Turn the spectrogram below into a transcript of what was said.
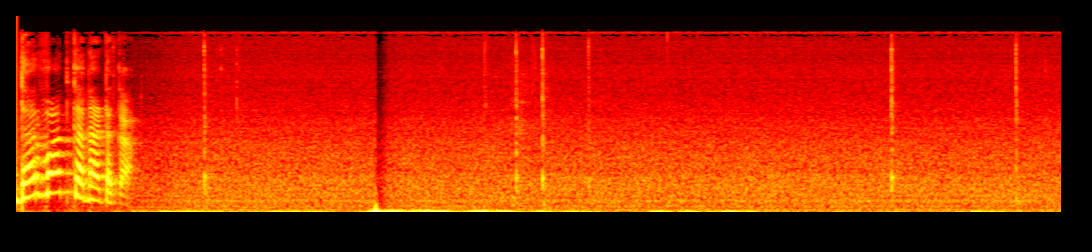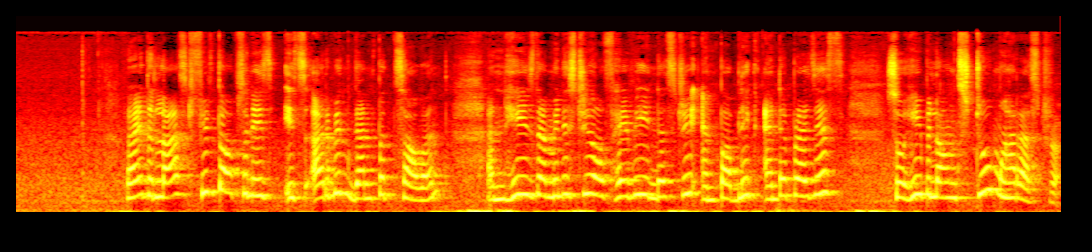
Dharwad, Karnataka. right the last fifth option is it's arvind ganpat sawant and he is the ministry of heavy industry and public enterprises so he belongs to maharashtra.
